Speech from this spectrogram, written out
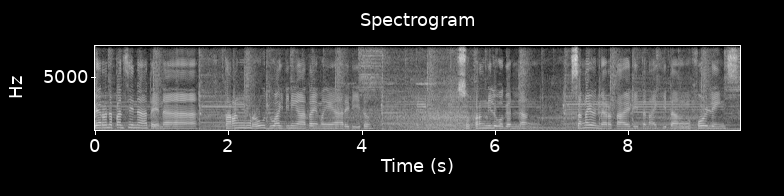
Pero napansin natin na parang road widening ata yung mangyayari dito. So parang niluwagan lang. Sa ngayon, meron tayo dito nakikitang 4 lanes.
